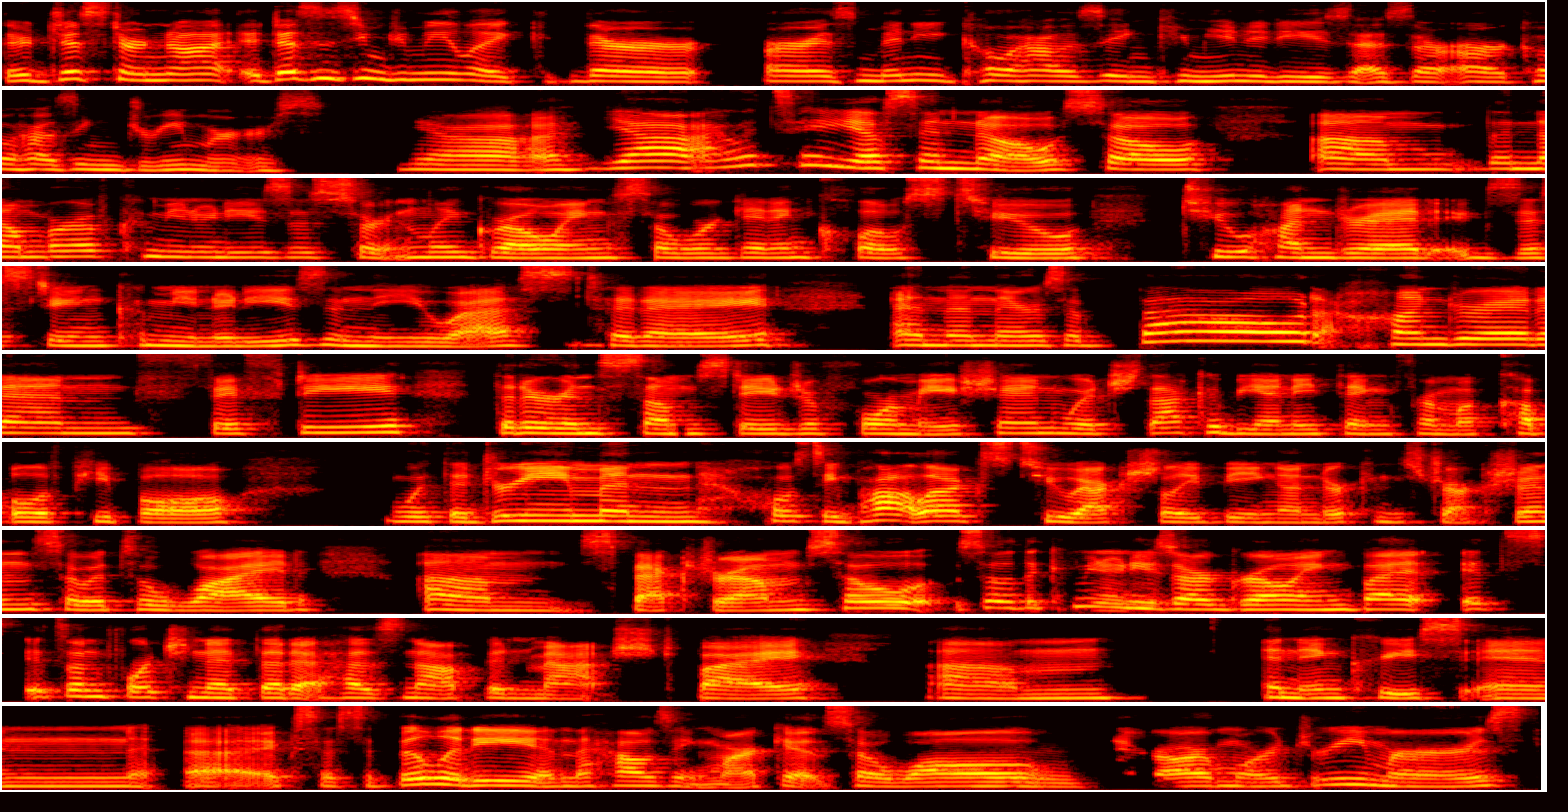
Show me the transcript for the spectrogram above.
there just are not it doesn't seem to me like there are as many co-housing communities as there are co-housing dreamers. Yeah, yeah, I would say yes and no. So, um, the number of communities is certainly growing. So, we're getting close to 200 existing communities in the US today. And then there's about 150 that are in some stage of formation, which that could be anything from a couple of people with a dream and hosting potlucks to actually being under construction. So it's a wide um, spectrum. So so the communities are growing but it's it's unfortunate that it has not been matched by um, an increase in uh, accessibility in the housing market. So while Mm. there are more dreamers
